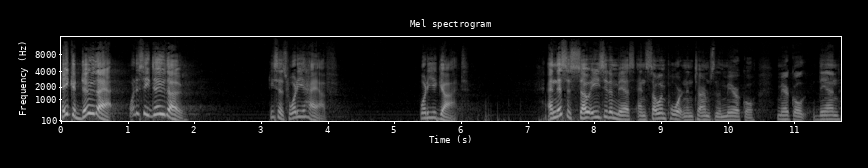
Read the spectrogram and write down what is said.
He could do that. What does he do, though? He says, What do you have? What do you got? And this is so easy to miss and so important in terms of the miracle. Miracle then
